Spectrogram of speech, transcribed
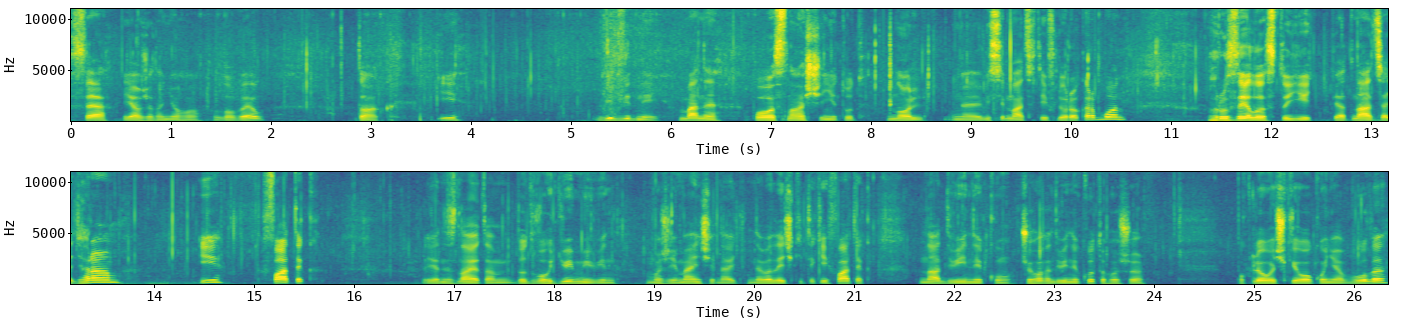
все, я вже на нього ловив. Так, і відвідний. У мене по оснащенні тут 0,18 флюрокарбон. Грузило стоїть 15 грам і фатик. Я не знаю, там до 2 дюймів він, може і менший, навіть невеличкий такий фатик на двійнику. Чого на двійнику? Того що покльовочки окуня були,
